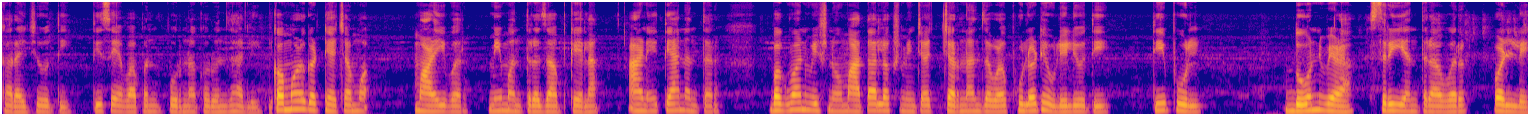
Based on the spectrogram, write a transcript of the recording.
करायची होती. ती सेवा पण पूर्ण करून झाली. कमळगठ्याच्या म माळीवर मी मंत्र जाप केला आणि त्यानंतर भगवान विष्णू माता लक्ष्मींच्या चरणांजवळ फुलं ठेवलेली होती. ती फूल दोन वेळा श्रीयंत्रावर पडले.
